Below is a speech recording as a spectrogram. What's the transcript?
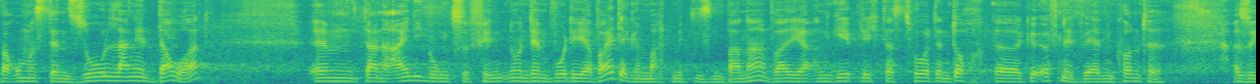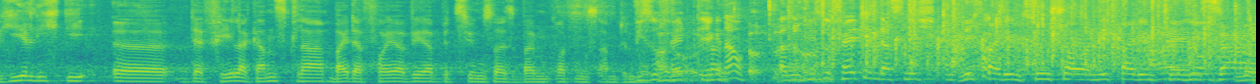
warum es denn so lange dauert, ähm, da eine Einigung zu finden. Und dann wurde ja weitergemacht mit diesem Banner, weil ja angeblich das Tor dann doch äh, geöffnet werden konnte. Also hier liegt die, äh, der Fehler ganz klar bei der Feuerwehr bzw. beim Ordnungsamt. Wieso fällt, also, ja, genau. also wieso fällt Ihnen das nicht? Nicht bei den Zuschauern, nicht bei den also Fans. Also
